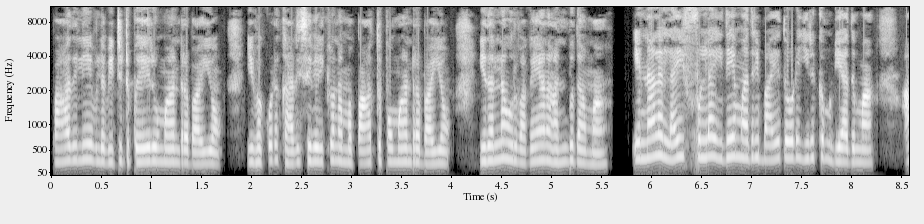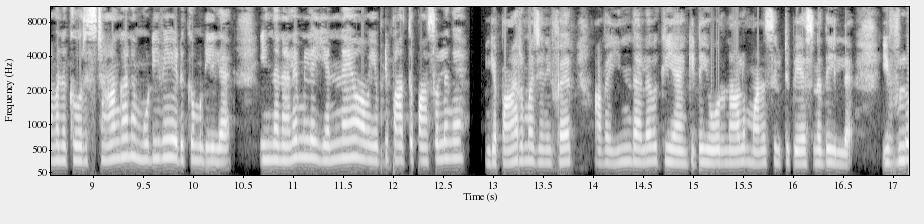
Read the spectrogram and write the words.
பாதிலே இவளை விட்டுட்டு போயிருமான்ற பயம். இவ கூட கடைசி வரைக்கும் நம்ம பார்த்துப்போமான்ற பயம். இதெல்லாம் ஒரு வகையான அன்புதாம்மா. என்னால லைஃப் ஃபுல்லா இதே மாதிரி பயத்தோட இருக்க முடியாதுமா. அவனுக்கு ஒரு ஸ்ட்ராங்கான முடிவே எடுக்க முடியல. இந்த நிலைமையில என்னையும் அவன் எப்படி பார்த்துப்பான் சொல்லுங்க. இங்க பாருமா ஜெனிஃபர் அவன் இந்த அளவுக்கு என்கிட்ட ஒரு நாளும் மனசு விட்டு பேசினதே இல்ல. இவ்வளோ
